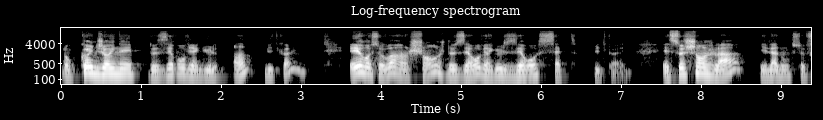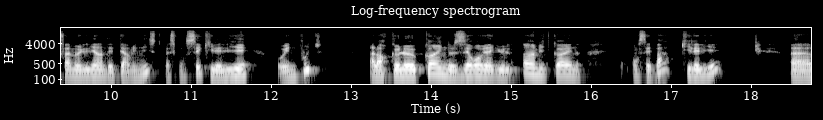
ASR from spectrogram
donc CoinJoiner de 0,1 Bitcoin, et recevoir un change de 0,07 Bitcoin. Et ce change-là, il a donc ce fameux lien déterministe, parce qu'on sait qu'il est lié au input, alors que le coin de 0,1 Bitcoin, on ne sait pas qu'il est lié. Euh,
